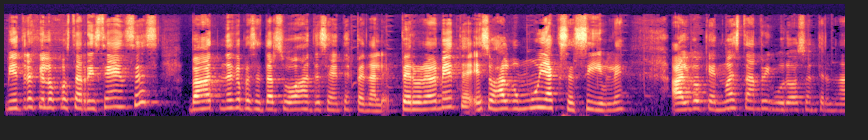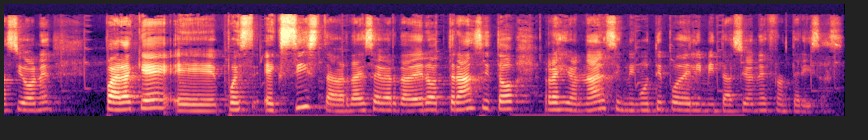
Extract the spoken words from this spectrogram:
Mientras que los costarricenses van a tener que presentar su hoja de antecedentes penales. Pero realmente eso es algo muy accesible, algo que no es tan riguroso entre las naciones para que eh, pues exista verdad ese verdadero tránsito regional sin ningún tipo de limitaciones fronterizas.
